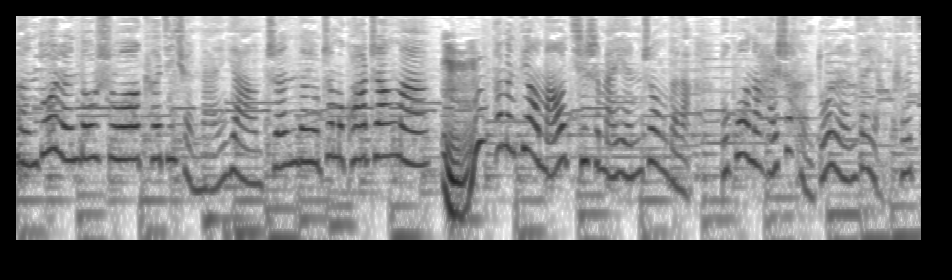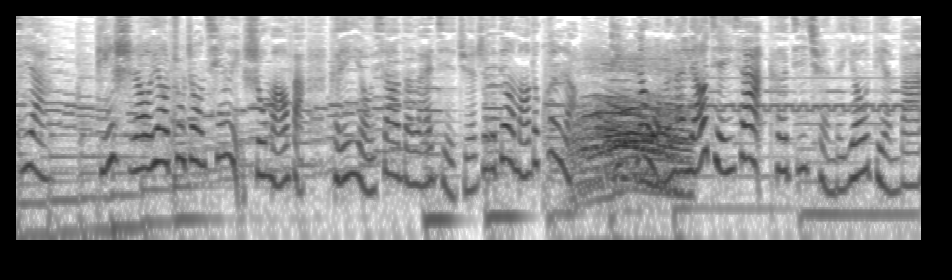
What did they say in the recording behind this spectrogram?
很多人都说柯基犬难养，真的有这么夸张吗？嗯，它们掉毛其实蛮严重的啦，不过呢，还是很多人在养柯基啊。平时哦，要注重清理梳毛法，可以有效的来解决这个掉毛的困扰。那我们来了解一下柯基犬的优点吧。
